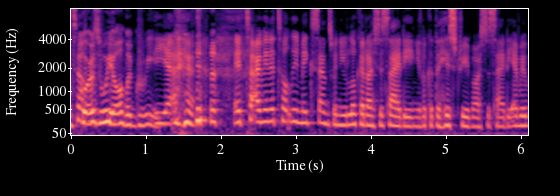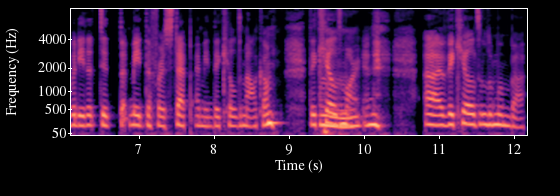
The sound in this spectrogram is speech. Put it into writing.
of course, we all agree. Yeah. it I mean it totally makes sense when you look at our society and you look at the history of our society. Everybody that did that made the first step. I mean, they killed Malcolm, they killed Mhm. Martin, uh, they killed Lumumba,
